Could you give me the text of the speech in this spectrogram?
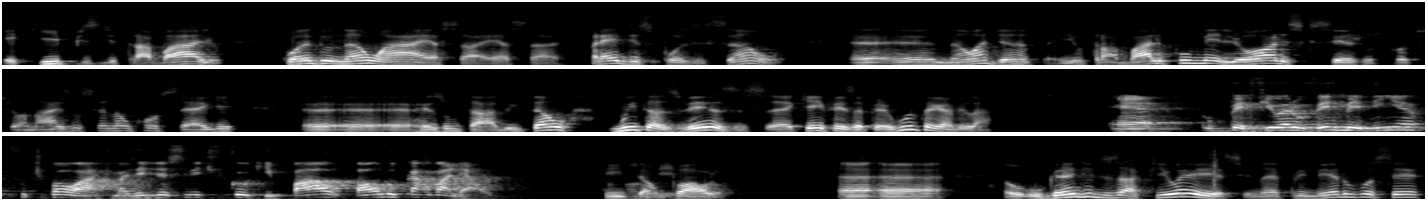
equipes de trabalho. Quando não há essa, essa predisposição, é, é, não adianta. E o trabalho, por melhores que sejam os profissionais, você não consegue é, é, é resultado. Então, muitas vezes, é, quem fez a pergunta, Gavilá? É, o perfil era o Vermelhinha Futebol Arte, mas ele já se identificou aqui, Paulo, Paulo Carvalhal. Então, Paulo, o grande desafio é esse, né? Primeiro, você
